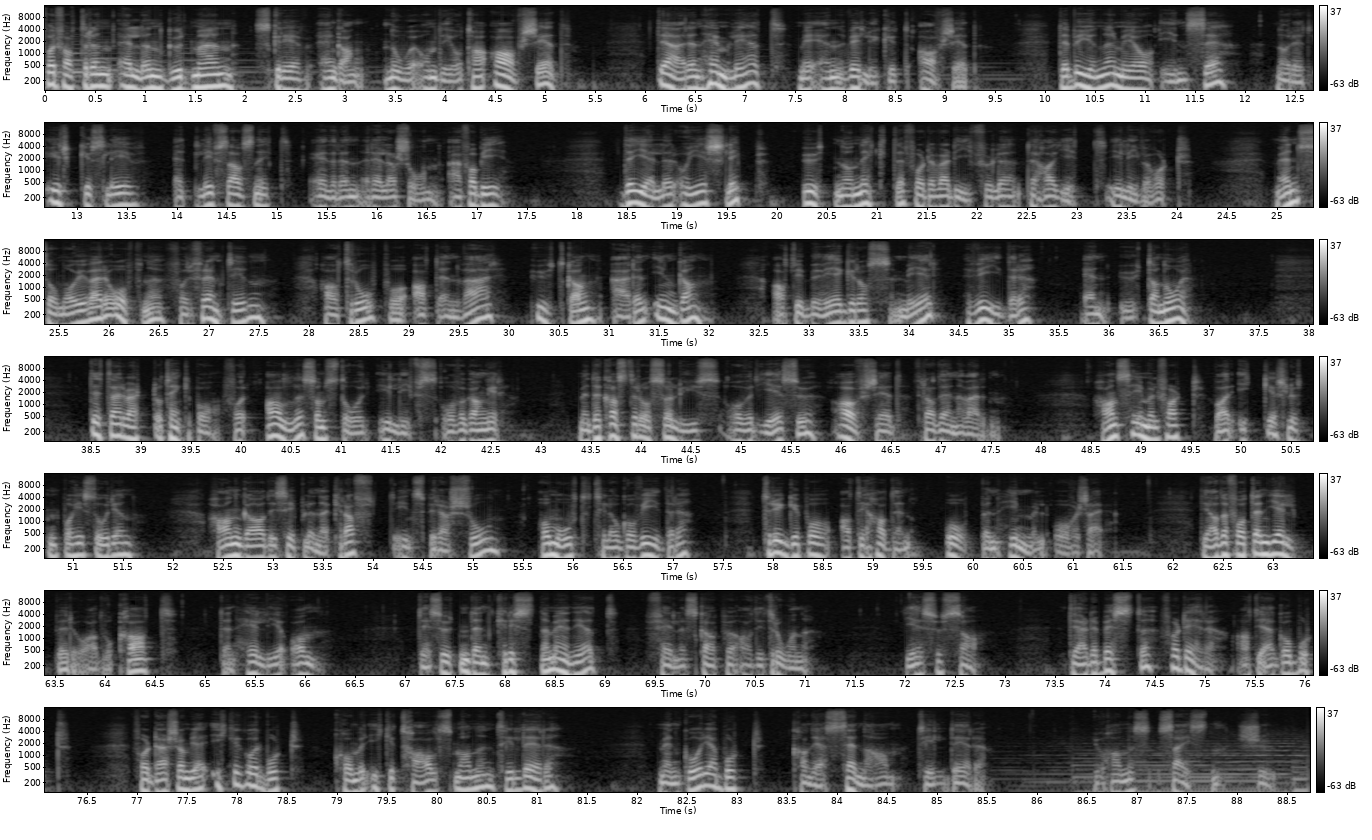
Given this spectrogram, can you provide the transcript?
Forfatteren Ellen Goodman skrev en gang noe om det å ta avskjed. Det er en hemmelighet med en vellykket avskjed. Det begynner med å innse når et yrkesliv, et livsavsnitt eller en relasjon er forbi. Det gjelder å gi slipp uten å nekte for det verdifulle det har gitt i livet vårt. Men så må vi være åpne for fremtiden, ha tro på at enhver utgang er en inngang, at vi beveger oss mer videre enn ut av noe. Dette er verdt å tenke på for alle som står i livsoverganger, men det kaster også lys over Jesu avskjed fra denne verden. Hans himmelfart var ikke slutten på historien. Han ga disiplene kraft, inspirasjon og mot til å gå videre, trygge på at de hadde en åpen himmel over seg. De hadde fått en hjelper og advokat, Den hellige ånd. Dessuten den kristne menighet, fellesskapet av de troende. Jesus sa, Det er det beste for dere at jeg går bort, for dersom jeg ikke går bort, kommer ikke talsmannen til dere. Men går jeg bort, kan jeg sende ham til dere. Johannes 16, 7.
